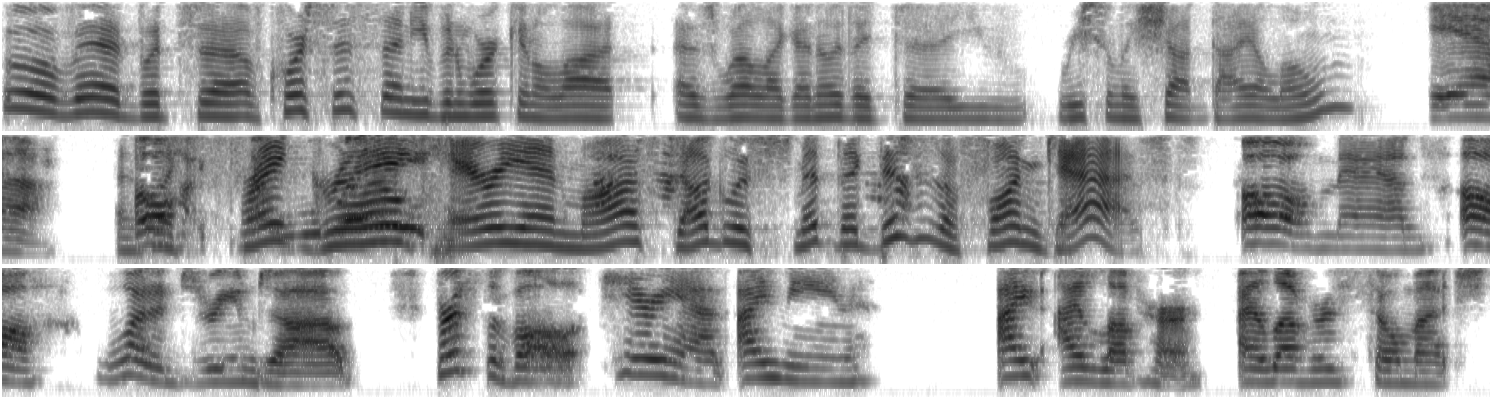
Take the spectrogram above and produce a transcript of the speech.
oh man, but uh, of course, since then you've been working a lot as well. Like I know that uh, you recently shot Die Alone. Yeah. As Oh, like Frank Grillo, wait. Carrie Ann Moss, Douglas Smith. Like this is a fun cast. Oh man. Oh, what a dream job. First of all, Carrie Ann, I mean, I I love her. I love her so much.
